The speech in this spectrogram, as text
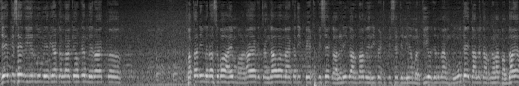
ਜੇ ਕਿਸੇ ਵੀਰ ਨੂੰ ਮੇਰੀਆਂ ਗੱਲਾਂ ਕਿਉਂਕਿ ਮੇਰਾ ਇੱਕ ਪਤਾ ਨਹੀਂ ਮੇਰਾ ਸੁਭਾਅ ਹੈ ਮਾੜਾ ਹੈ ਕਿ ਚੰਗਾ ਵਾ, ਮੈਂ ਕਦੀ ਪਿੱਠ ਪਿੱਛੇ ਗੱਲ ਨਹੀਂ ਕਰਦਾ, ਮੇਰੀ ਪਿੱਠ ਪਿੱਛੇ ਜਿੰਨੀਆਂ ਮਰਜ਼ੀ ਹੋ ਜਾਣ, ਮੈਂ ਮੂੰਹ ਤੇ ਗੱਲ ਕਰਨ ਵਾਲਾ ਬੰਦਾ ਆ।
